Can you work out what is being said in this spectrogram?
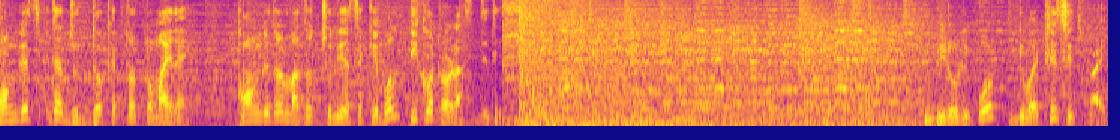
কংগ্ৰেছ এতিয়া যুদ্ধক্ষেত্ৰত নমাই নাই। কংগ্ৰেছৰ মাজত চলি আছে কেৱল টিকটৰ ৰাজনীতি। Bureau report D Y three six five.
